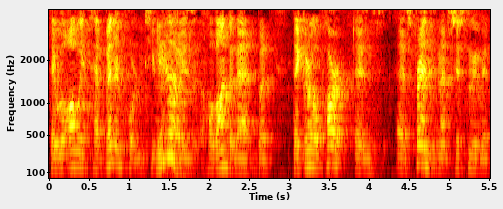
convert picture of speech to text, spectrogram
they will always have been important to you. and You always hold on to that, but they grow apart as as friends, and that's just something that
